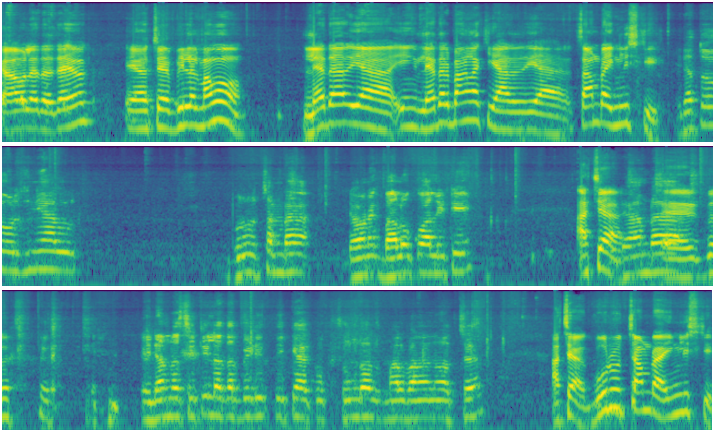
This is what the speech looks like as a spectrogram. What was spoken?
কাউ লেদার যাই হোক এ হচ্ছে বিলাল মামু। লেদার ইয়া লেদার বাংলা কি? আর ইয়া চামড়া ইংলিশ কি? এটা তো অরিজিনাল গরুর চামড়া এটা অনেক ভালো কোয়ালিটি আচ্ছা আমরা- এটা আমরা সিটি লেদার বিডি থেকে খুব সুন্দর মাল বানানো হচ্ছে। আচ্ছা গরুর চামড়া ইংলিশ কি?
